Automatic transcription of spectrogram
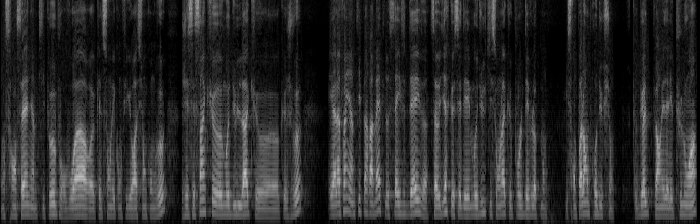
on se renseigne un petit peu pour voir euh, quelles sont les configurations qu'on veut. J'ai ces cinq euh, modules-là que, que, je veux. Et à la fin, il y a un petit paramètre, le save dev. Ça veut dire que c'est des modules qui sont là que pour le développement. Ils ne seront pas là en production. que Gulp permet d'aller plus loin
